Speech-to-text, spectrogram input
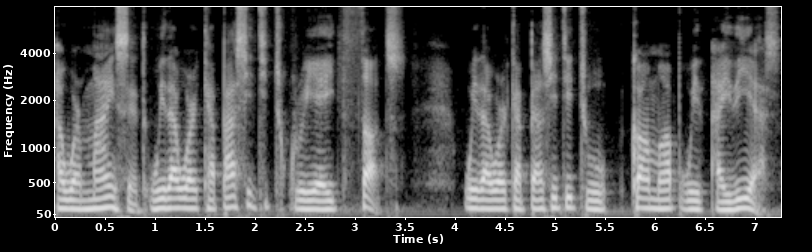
our mindset with our capacity to create thoughts with our capacity to come up with ideas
